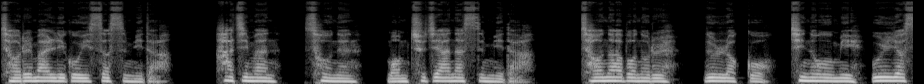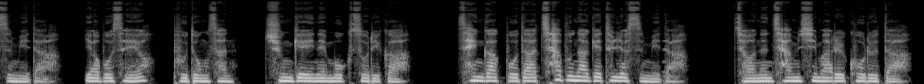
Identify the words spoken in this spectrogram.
저를 말리고 있었습니다. 하지만 손은 멈추지 않았습니다. 전화번호를 눌렀고 신호음이 울렸습니다. 여보세요? 부동산 중개인의 목소리가 생각보다 차분하게 들렸습니다. 저는 잠시 말을 고르다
